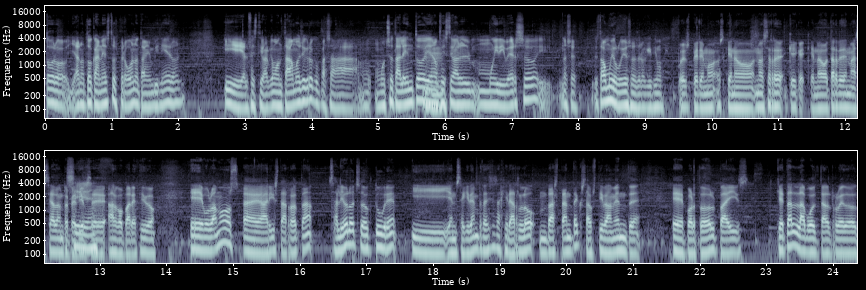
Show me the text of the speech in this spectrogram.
Toro, ya no tocan estos, pero bueno, también vinieron. Y el festival que montábamos yo creo que pasa mu- mucho talento y era un festival muy diverso y no sé, estamos muy orgullosos de lo que hicimos. Pues esperemos que no, no se re- que, que- que no tarde demasiado en repetirse Sí. algo parecido. Eh, volvamos a Arista Rota. Salió el 8 de octubre y enseguida empezáis a girarlo bastante exhaustivamente eh, por todo el país. ¿Qué tal la vuelta al ruedo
